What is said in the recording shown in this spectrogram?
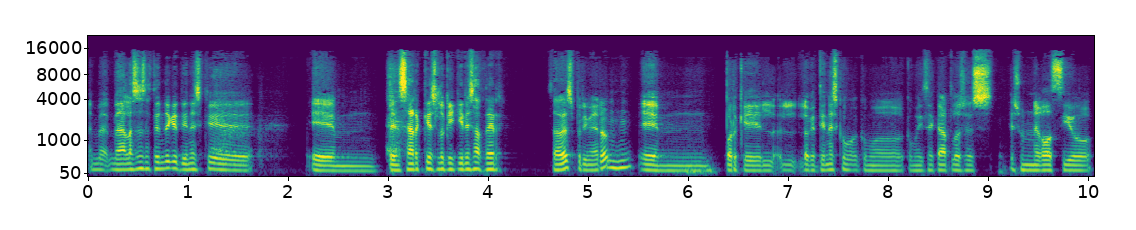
Me, me da la sensación de que tienes que em, pensar qué es lo que quieres hacer, ¿sabes? Primero. Em, porque lo, lo que tienes, como, como, como dice Carlos, es, es un negocio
